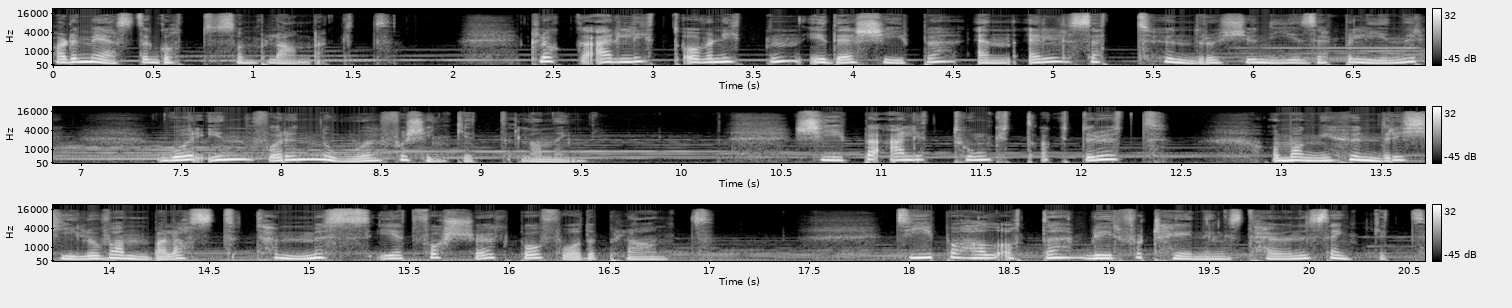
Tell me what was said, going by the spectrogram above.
har det meste gått som planlagt. Klokka er litt over 19 idet skipet NLZ 129 Zeppeliner går inn for en noe forsinket landing. Skipet er litt tungt akterut, og mange hundre kilo vannballast tømmes i et forsøk på å få det plant. Ti på halv åtte blir fortøyningstauene senket,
